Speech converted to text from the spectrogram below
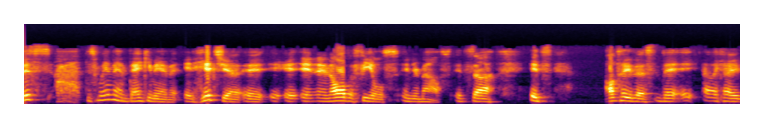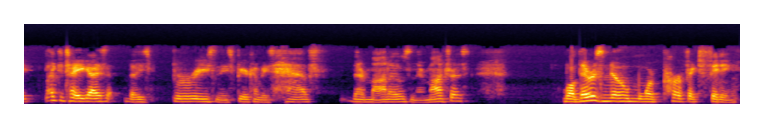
this ah, this Wham Bam Thank You Ma'am it, it hits you it, in all the feels in your mouth. It's uh it's I'll tell you this. They like I like to tell you guys these breweries and these beer companies have their mottos and their mantras. Well, there is no more perfect fitting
